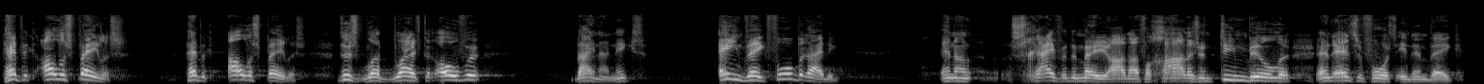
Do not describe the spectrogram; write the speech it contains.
heb ik alle spelers. Heb ik alle spelers. Dus wat blijft er over? Bijna niks. Eén week voorbereiding. En dan schrijven de mee, ja, nou Van Gaal is een teambeelden en enzovoort in een week.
